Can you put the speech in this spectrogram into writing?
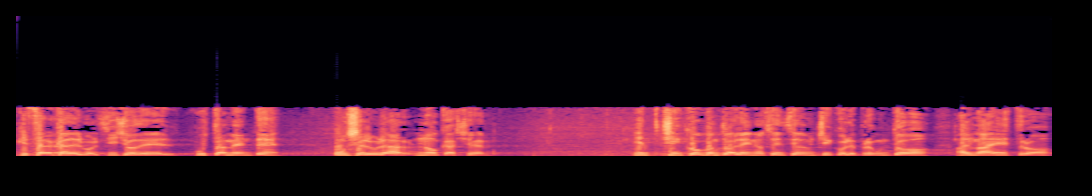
que saca del bolsillo de él justamente un celular no cayer. El chico, con toda la inocencia de un chico, le preguntó al maestro,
